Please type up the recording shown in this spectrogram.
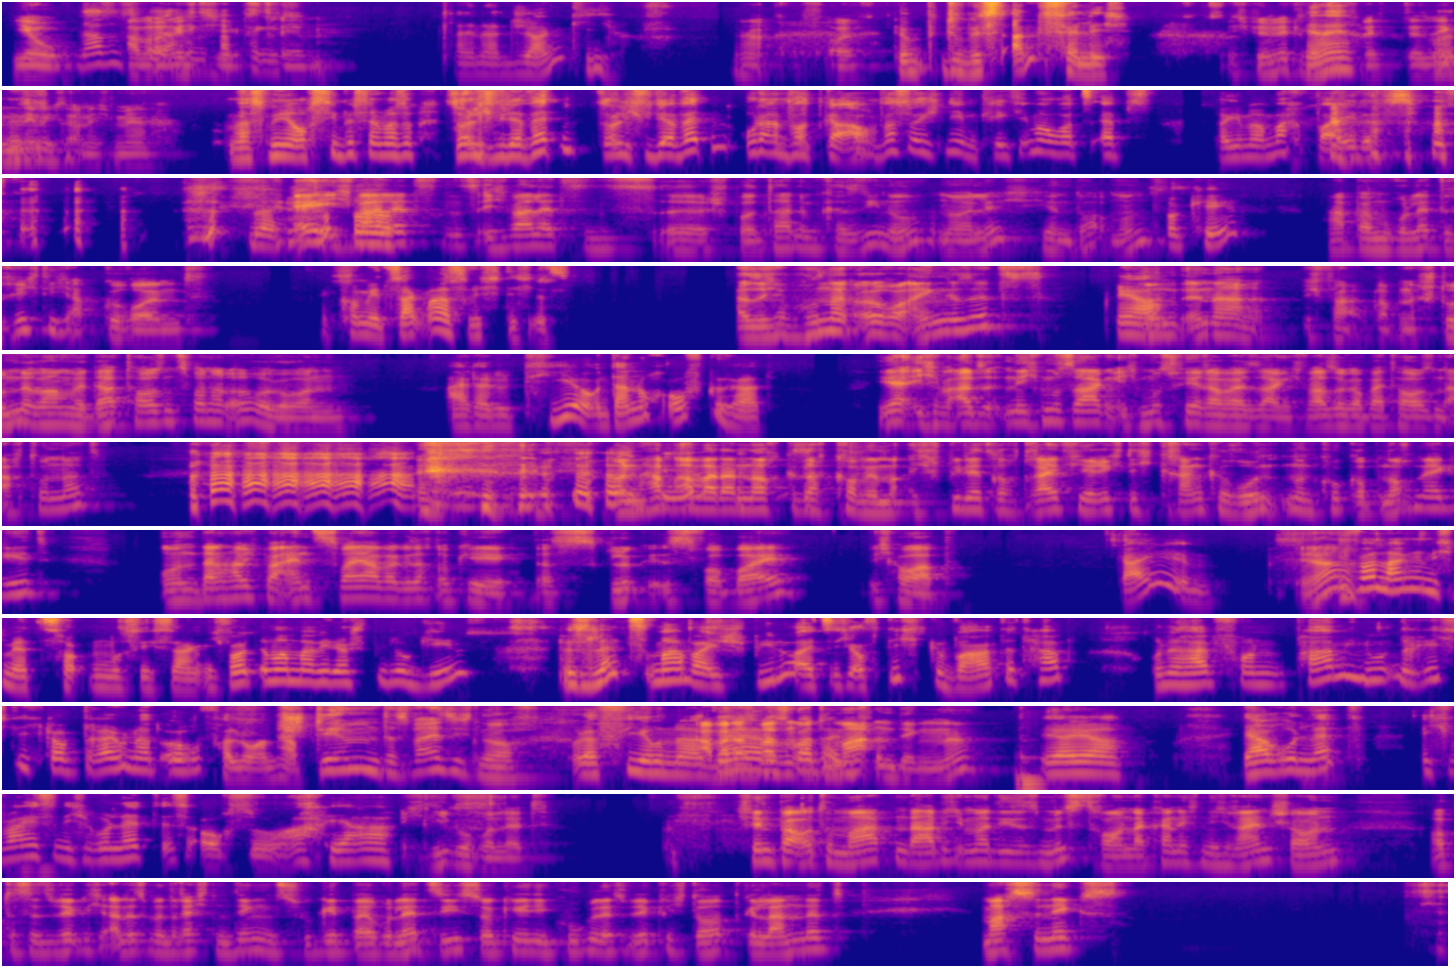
Jo, Nasenspray aber richtig abhängig. extrem. Kleiner Junkie. Ja, voll. Du, du bist anfällig. Ich bin wirklich Ja, unfähig, deswegen Und- nehme ich es auch nicht mehr. Was mir auch sie bisher immer so, soll ich wieder wetten? Soll ich wieder wetten? Oder ein Wodka auch? Was soll ich nehmen? Kriege ich immer WhatsApps. Sag ich immer, mach beides. Ey, ich war Oh, letztens, ich war letztens äh, spontan im Casino neulich, hier in Dortmund, Okay. hab beim Roulette richtig abgeräumt. Komm, jetzt sag mal, was richtig ist. Also ich habe 100 Euro eingesetzt Ja. und in einer, ich glaube, eine Stunde waren wir da, 1200 Euro gewonnen. Alter, du Tier. Und dann noch aufgehört. Ja, ich also, nee, ich muss sagen, ich muss fairerweise sagen, ich war sogar bei 1800 und habe aber dann noch gesagt, komm, ich spiele jetzt noch drei, vier richtig kranke Runden und gucke, ob noch mehr geht. Und dann habe ich bei 1, 2 aber gesagt, okay, das Glück ist vorbei, ich hau ab. Geil. Ja, Ich war lange nicht mehr zocken, muss ich sagen. Ich wollte immer mal wieder Spilo gehen. Das letzte Mal war ich Spilo, als ich auf dich gewartet habe und innerhalb von ein paar Minuten richtig, ich glaube, 300 Euro verloren habe. stimmt, das weiß ich noch. Oder 400. Aber ja, das war so ein Automatending, ne? Ja, ja. Ja, Roulette. Ich weiß nicht, Roulette ist auch so, ach ja. Ich liebe Roulette. Ich finde bei Automaten, da habe ich immer dieses Misstrauen, da kann ich nicht reinschauen, ob das jetzt wirklich alles mit rechten Dingen zugeht. Bei Roulette siehst du, okay, die Kugel ist wirklich dort gelandet, machst du nix.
